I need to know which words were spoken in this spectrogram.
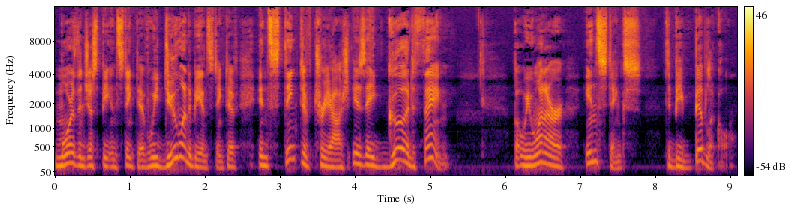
more than just be instinctive. We do want to be instinctive. Instinctive triage is a good thing, but we want our instincts to be biblical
